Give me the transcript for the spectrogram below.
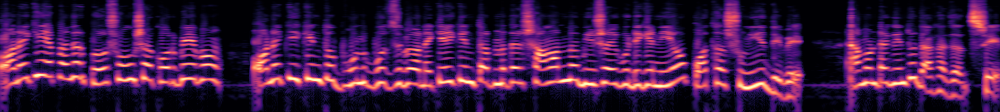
অনেকেই আপনাদের প্রশংসা করবে এবং অনেকেই কিন্তু ভুল বুঝবে, অনেকেই কিন্তু আপনাদের সামান্য বিষয়গুলিকে নিয়েও কথা শুনিয়ে দেবে। এমনটা কিন্তু দেখা যাচ্ছে।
